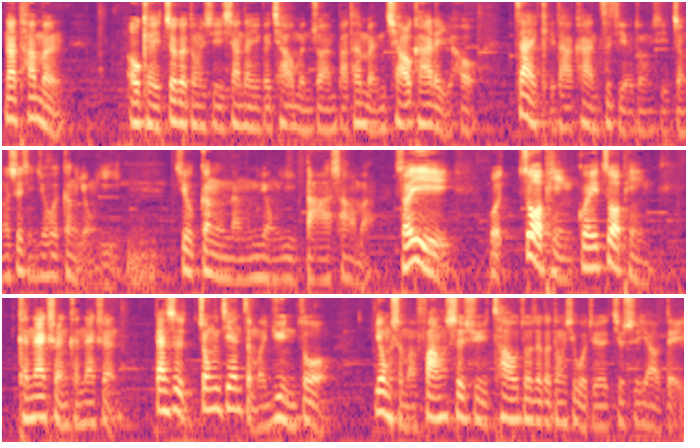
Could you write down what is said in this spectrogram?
那他们 OK，这个东西相当于一个敲门砖，把他门敲开了以后，再给他看自己的东西，整个事情就会更容易，就更能容易搭上吧。所以我作品归作品，connection connection，但是中间怎么运作，用什么方式去操作这个东西，我觉得就是要得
